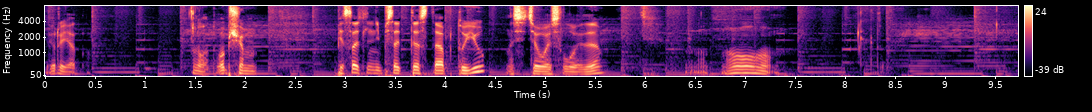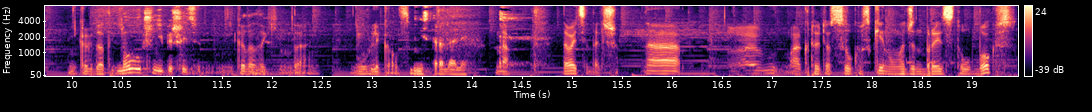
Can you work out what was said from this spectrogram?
вероятно. Вот, в общем, писать или не писать тесты up to you на сетевой слой, да? Ну, ну как-то никогда таким... Но лучше не пишите. Никогда таким, да, не увлекался. Не страдали. Да. Давайте дальше. А, а кто эту ссылку скинул на JetBrains Toolbox?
